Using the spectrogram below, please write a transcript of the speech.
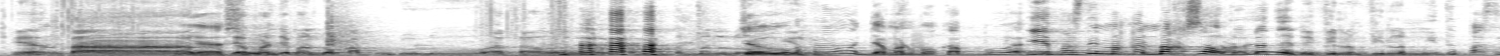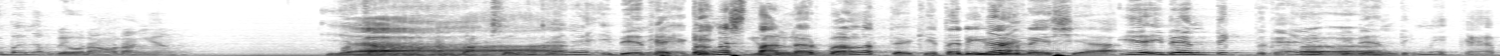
Ya entah Iya zaman-zaman bokap lu dulu atau teman-teman lu Jauh gitu. zaman bokap gua. Iya pasti makan bakso lu lihat ya di film-film itu pasti banyak deh orang-orang yang Ya, pacaran makan bakso tuh kayaknya identik kayak- kayaknya gitu. standar banget ya kita di Enggak, Indonesia. Iya identik tuh kayaknya Heeh. identik nih kayak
